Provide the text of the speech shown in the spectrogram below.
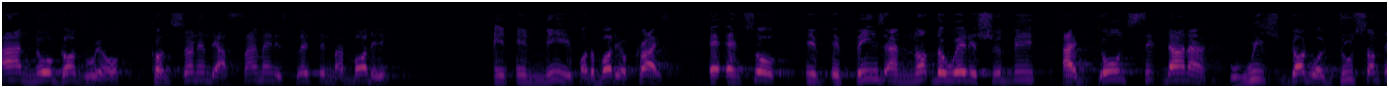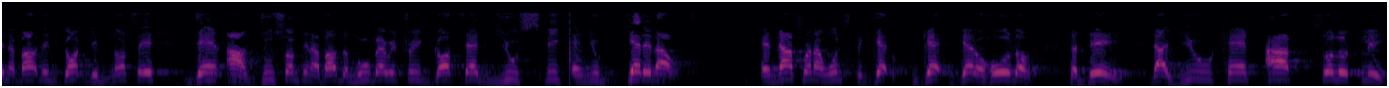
I know God's will concerning the assignment He's placed in my body, in, in me for the body of Christ. And, and so, if, if things are not the way they should be, I don't sit down and wish God will do something about it. God did not say, then I'll do something about the mulberry tree. God said, you speak and you get it out. And that's what I want you to get, get, get a hold of today. That you can absolutely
